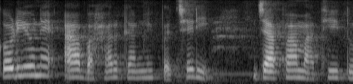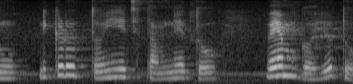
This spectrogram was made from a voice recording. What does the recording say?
કડિયોને આ બહાર ગામની પછેડી જાફામાંથી તું નીકળું તોય જ તમને તો વેમ ગયો તો.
